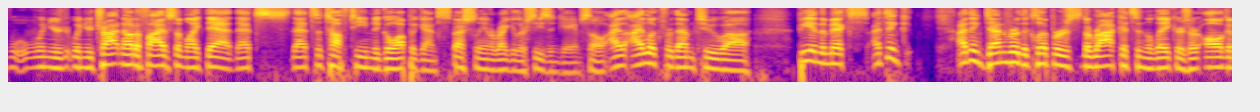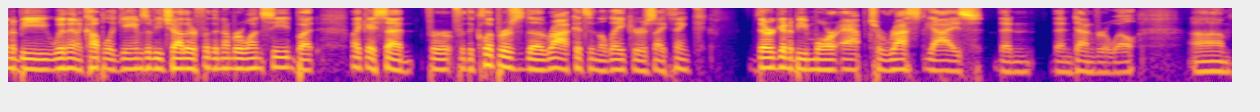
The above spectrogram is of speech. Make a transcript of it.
when you're when you're trotting out a five something like that, that's that's a tough team to go up against, especially in a regular season game. So I, I look for them to uh, be in the mix. I think I think Denver, the Clippers, the Rockets, and the Lakers are all going to be within a couple of games of each other for the number one seed. But like I said, for for the Clippers, the Rockets, and the Lakers, I think they're going to be more apt to rest guys than than Denver will. Um,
